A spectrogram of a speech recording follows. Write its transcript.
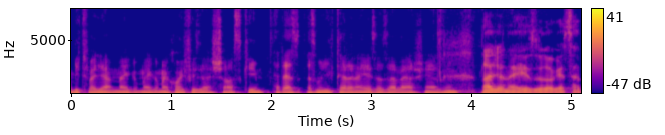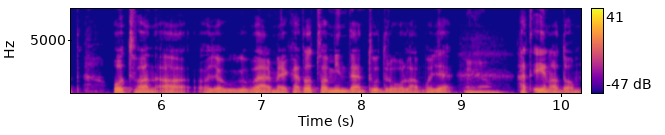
mit vegyen, meg, meg, meg hogy fizesse azt ki. Tehát ez, ez mondjuk tényleg nehéz ezzel versenyezni. Nagyon nehéz dolog ez. Hát ott van, a, hogy a Google bármelyik, hát ott van, minden tud rólam, ugye? Igen. Hát én adom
